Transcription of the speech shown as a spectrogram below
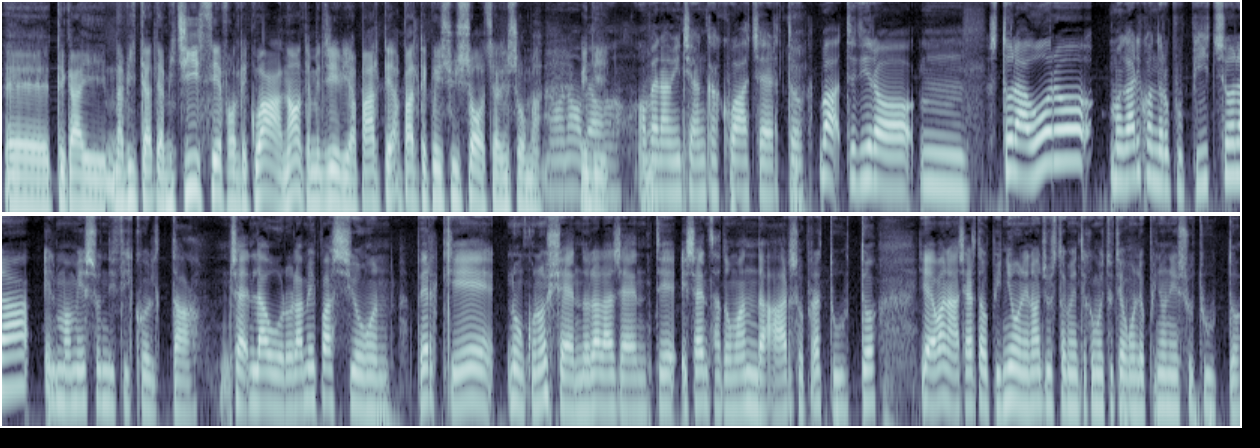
eh, ti hai una vita di amicizie, fuori qua, no? Te mi dicevi, a parte, a parte quelli sui social, insomma. No, no, quindi, beh, ho, ho ben amici anche qua, certo. Eh. Ma ti dirò, mh, mm, sto lavoro magari quando ero più picciola e mi ha messo in difficoltà cioè il lavoro, la mia passione, perché non conoscendola la gente e senza domandare soprattutto, io avevo una certa opinione, no? giustamente come tutti abbiamo le opinioni su tutto.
